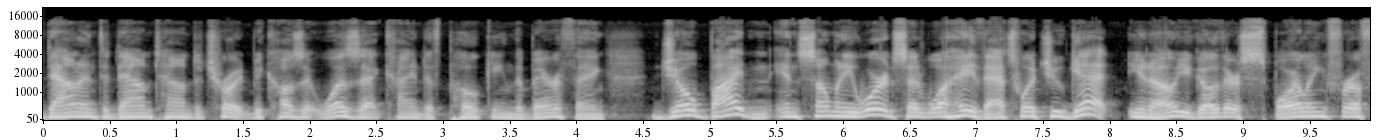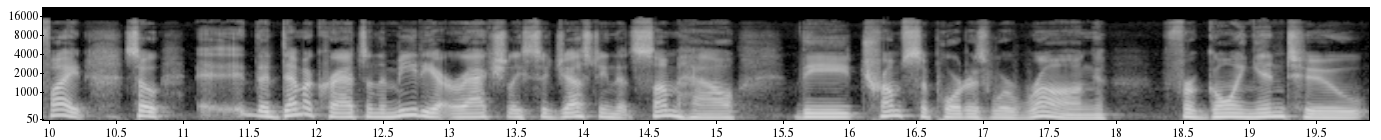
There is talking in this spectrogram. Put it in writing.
down into downtown Detroit because it was that kind of poking the bear thing. Joe Biden, in so many words, said, Well, hey, that's what you get. You know, you go there spoiling for a fight. So uh, the Democrats and the media are actually suggesting that somehow the Trump supporters were wrong for going into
